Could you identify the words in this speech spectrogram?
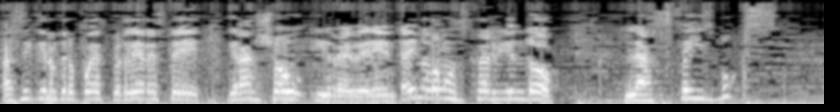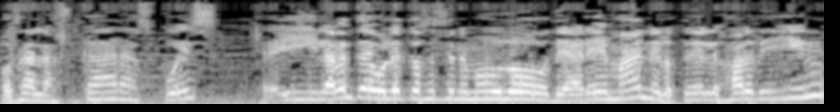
Así que no te puedes perder este gran show irreverente. Ahí nos vamos a estar viendo las Facebooks, o sea, las caras, pues. Y la venta de boletos es en el módulo de Arema, en el Hotel Holiday Inn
